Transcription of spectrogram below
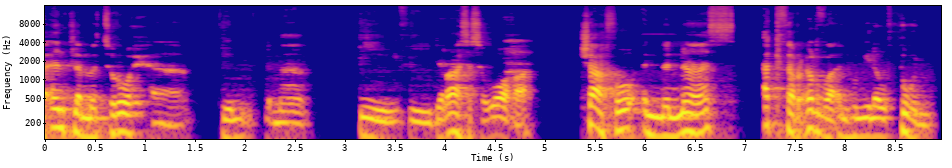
فأنت لما تروح آه، في لما في في دراسة سووها شافوا إن الناس أكثر عرضة إنهم يلوثون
